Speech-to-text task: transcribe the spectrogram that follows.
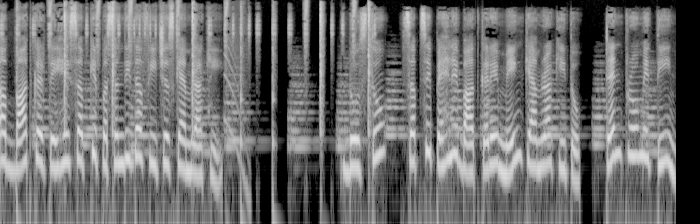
अब बात करते हैं सबके पसंदीदा फीचर्स कैमरा की। दोस्तों, सबसे पहले बात करें मेन कैमरा की तो 10 प्रो में तीन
